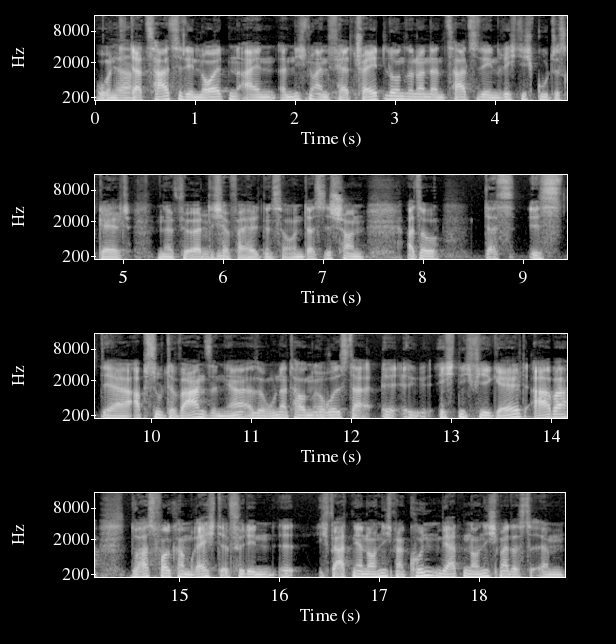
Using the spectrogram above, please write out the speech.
Und Ja. da zahlst du den Leuten ein, äh, nicht nur einen Fair-Trade-Lohn, sondern dann zahlst du denen richtig gutes Geld ne, für örtliche Mhm. Verhältnisse. Und das ist schon, also das ist der absolute Wahnsinn, ja. Also 100.000 Euro ist da äh, echt nicht viel Geld, aber du hast vollkommen recht, äh, für den, äh, ich, wir hatten ja noch nicht mal Kunden, wir hatten noch nicht mal das ähm,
